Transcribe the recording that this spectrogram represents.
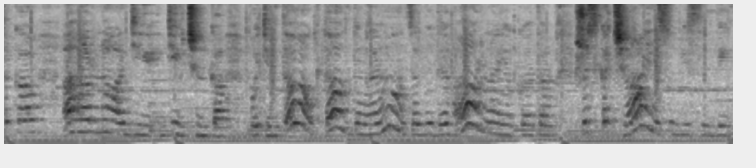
така гарна дівчинка. Потім так, так, думаю, о, це буде гарно, яка там щось качає собі сидить.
